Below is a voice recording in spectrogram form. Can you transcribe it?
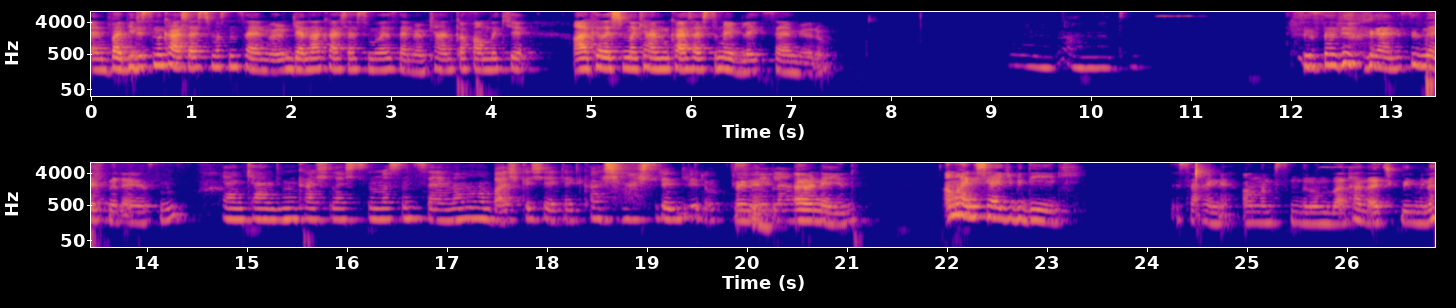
yani birisinin karşılaştırmasını sevmiyorum. Genel karşılaştırmaları sevmiyorum. Kendi kafamdaki Arkadaşımla kendimi karşılaştırmayı bile hiç sevmiyorum. Hmm, anladım. Siz seviyor yani siz ne sinirleniyorsunuz? Yani kendimin karşılaştırılmasını sevmem ama başka şeyleri karşılaştırabilirim. Sinirlenmem. örneğin. Ama hani şey gibi değil. Sen hani anlamışsındır onu zaten de açıklayayım yine.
